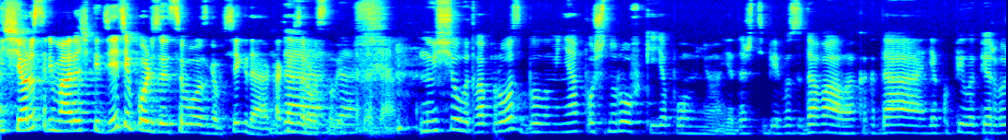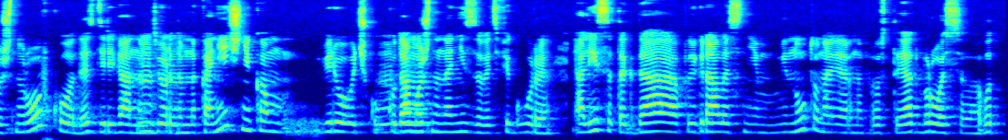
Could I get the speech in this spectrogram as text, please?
Еще раз ремарочка, дети пользуются мозгом всегда, как и взрослые. Да, да, да. Ну еще вот вопрос был у меня по шнуровке, я помню, я даже тебе его задавала, когда я купила первую шнуровку, да, с деревянным твердым наконечником, веревочку, куда можно нанизывать фигуры. Алиса тогда поиграла с ним минуту, наверное, просто и отбросила. Вот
